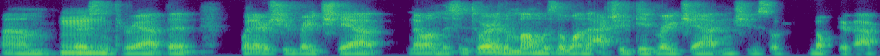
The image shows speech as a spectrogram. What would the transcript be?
um, mm. person throughout that whenever she reached out, no one listened to her. And the mum was the one that actually did reach out and she just sort of knocked her back.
